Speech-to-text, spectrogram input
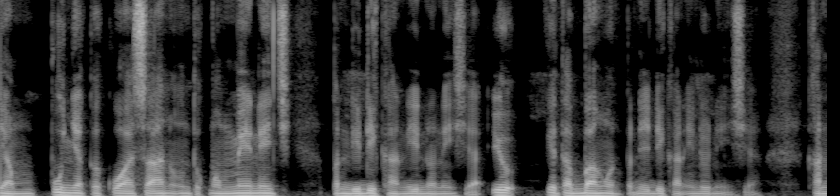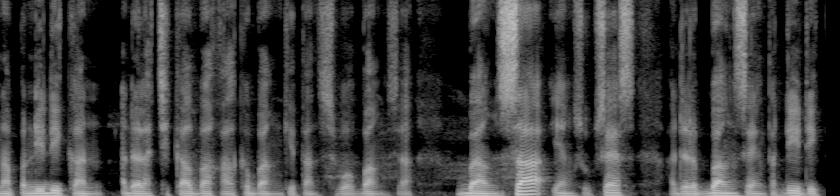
yang punya kekuasaan untuk memanage pendidikan di Indonesia. Yuk kita bangun pendidikan Indonesia. Karena pendidikan adalah cikal bakal kebangkitan sebuah bangsa. Bangsa yang sukses adalah bangsa yang terdidik,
